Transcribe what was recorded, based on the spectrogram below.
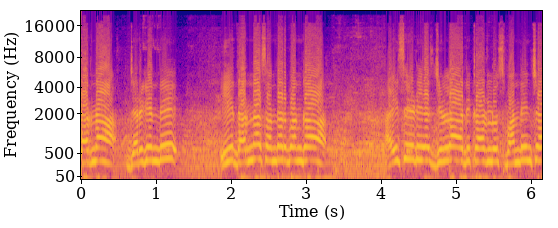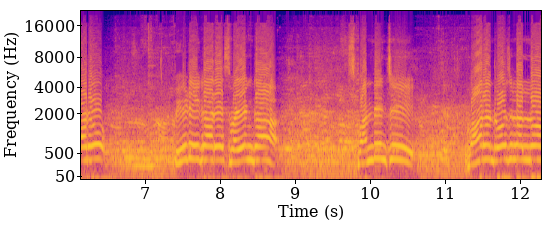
ధర్నా జరిగింది. ఈ ధర్నా సందర్భంగా ఐసిడిఎస్ జిల్లా అధికారులు స్పందించారు. పీడీ గారే స్వయంగా స్పందించి వారం రోజులలో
